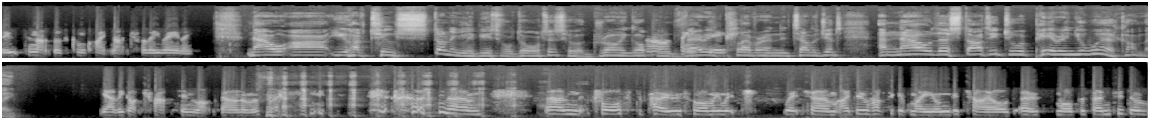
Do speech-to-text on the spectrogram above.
suits, and that does come quite naturally, really. Now, uh, you have two stunningly beautiful daughters who are growing up oh, and very you. clever and intelligent, and now they're starting to appear in your work, aren't they? Yeah, they got trapped in lockdown, I'm afraid. and, um, and forced to pose for me, which which um, I do have to give my younger child a small percentage of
